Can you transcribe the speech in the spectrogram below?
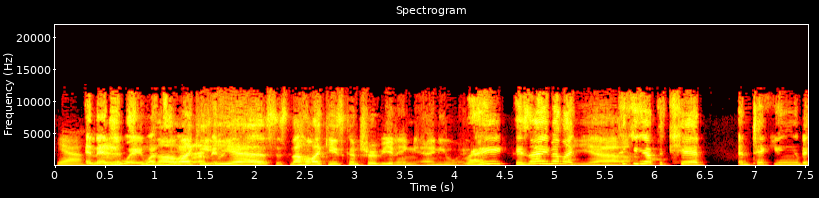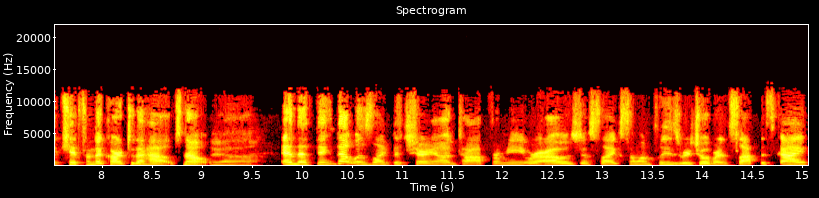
Yeah, in any it's way not whatsoever. like I he, mean, yes it's not like he's contributing anyway right? He's not even like yeah picking up the kid and taking the kid from the car to the house. No. Yeah. And the thing that was like the cherry on top for me, where I was just like, someone please reach over and slap this guy,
